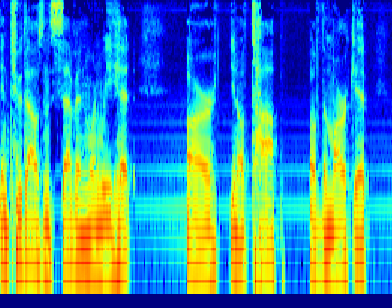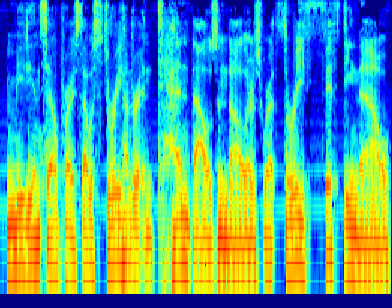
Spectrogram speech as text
in two thousand seven, when we hit our you know top of the market median sale price that was three hundred and ten thousand dollars we're at 350 now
